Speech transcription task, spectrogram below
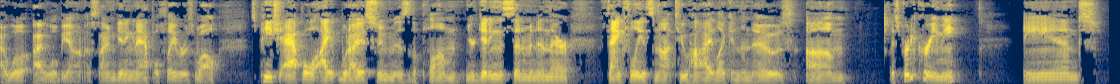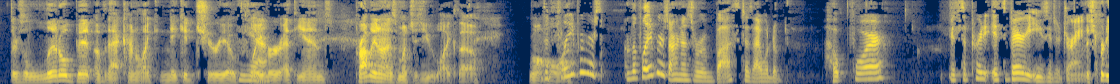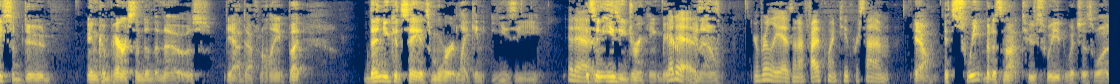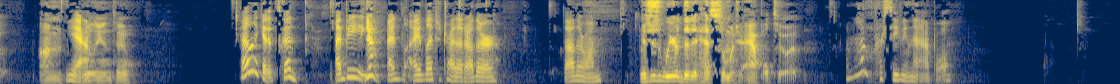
I will. I will be honest. I am getting an apple flavor as well. It's peach apple. I what I assume is the plum. You're getting the cinnamon in there. Thankfully, it's not too high like in the nose. Um, it's pretty creamy, and there's a little bit of that kind of like naked Cheerio Yeah. flavor at the end. Probably not as much as you like though. You want The more? flavors the flavors aren't as robust as I would have hoped for. It's a pretty it's very easy to drink. it's pretty subdued in comparison to the nose. Yeah, definitely. But then you could say it's more like an easy. It is. It's an easy drinking beer. It is. You know. It really is, and at five point two percent. Yeah, it's sweet, but it's not too sweet, which is what I'm Yeah. really into. I like it. It's good. I'd be. Yeah. I'd. I'd like to try that other, the other one. It's just weird that it has so much apple to it. I'm not perceiving the apple.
